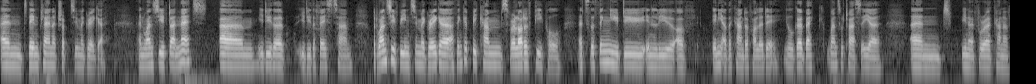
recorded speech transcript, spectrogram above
and then plan a trip to McGregor. And once you've done that, um, you do the you do the FaceTime. But once you've been to McGregor, I think it becomes, for a lot of people, it's the thing you do in lieu of any other kind of holiday. You'll go back once or twice a year and, you know, for a kind of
